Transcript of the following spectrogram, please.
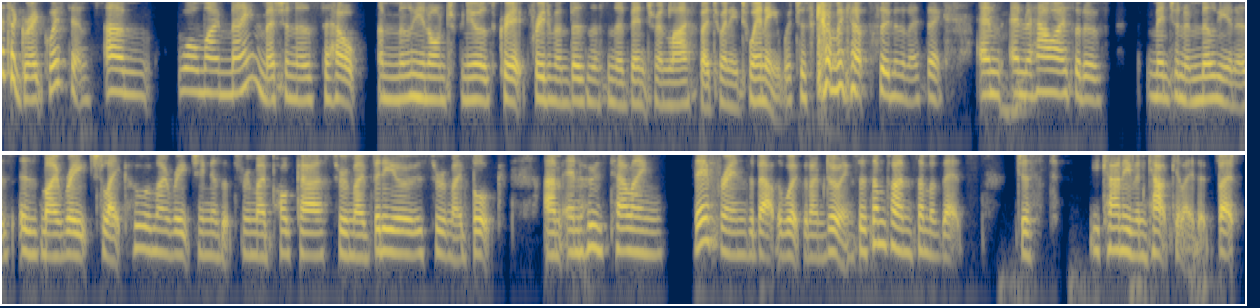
That's a great question. Um, well, my main mission is to help a million entrepreneurs create freedom in business and adventure in life by 2020, which is coming up sooner than I think. And mm-hmm. and how I sort of mention a million is is my reach. Like, who am I reaching? Is it through my podcast, through my videos, through my book, um, and who's telling their friends about the work that I'm doing? So sometimes some of that's just you can't even calculate it, but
